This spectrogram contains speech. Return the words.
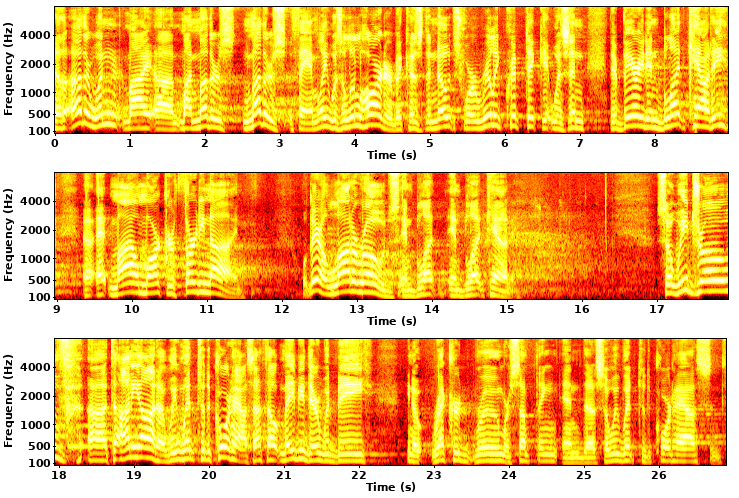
Now, the other one, my, uh, my mother's, mother's family, was a little harder because the notes were really cryptic. It was in, they're buried in Blount County uh, at mile marker 39. Well, there are a lot of roads in Blount, in Blount County. So we drove uh, to Oneonta. We went to the courthouse. I thought maybe there would be you know, record room or something. And uh, so we went to the courthouse, and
